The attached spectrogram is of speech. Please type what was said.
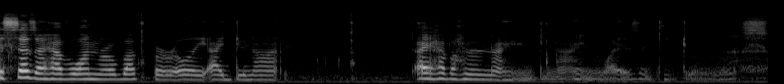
It says I have one Robux, but really I do not. I have 199. Why does it keep doing this?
